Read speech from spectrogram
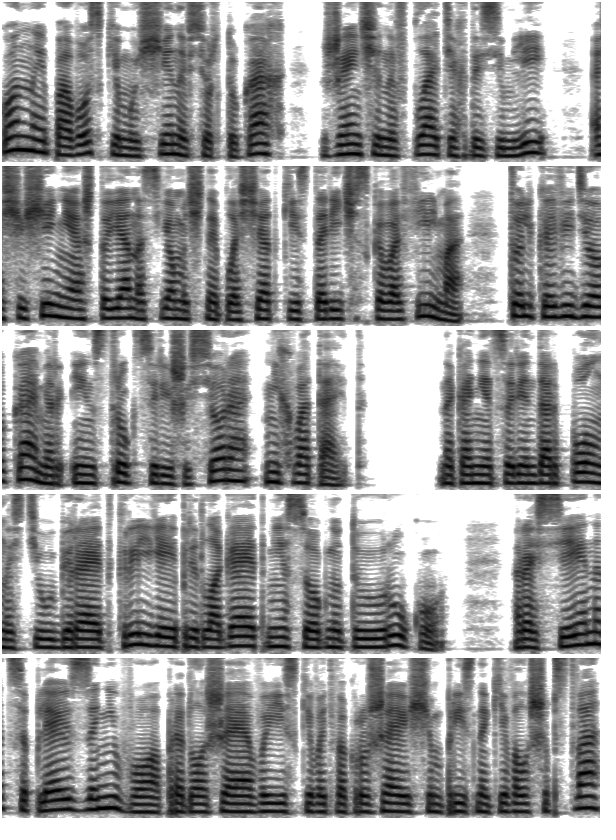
Конные повозки мужчины в сюртуках, женщины в платьях до земли — Ощущение, что я на съемочной площадке исторического фильма, только видеокамер и инструкций режиссера не хватает. Наконец, арендар полностью убирает крылья и предлагает мне согнутую руку. Рассеянно цепляюсь за него, продолжая выискивать в окружающем признаки волшебства,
